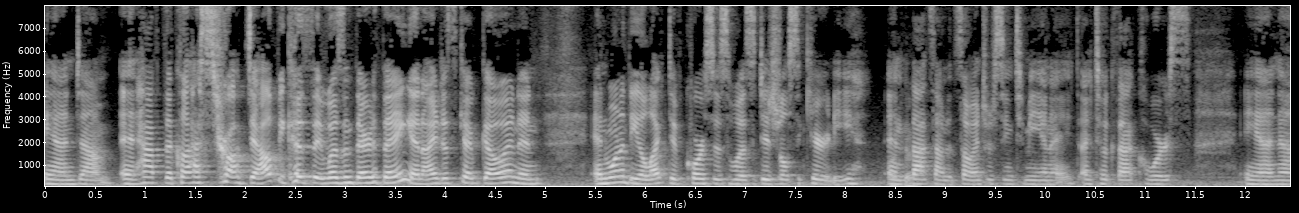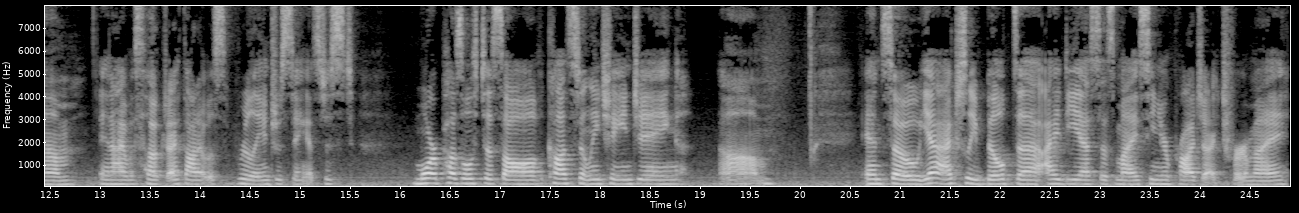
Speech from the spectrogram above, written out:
And um, and half the class dropped out because it wasn't their thing, and I just kept going. And and one of the elective courses was digital security, and Okay. that sounded so interesting to me. And I, I took that course, and um, and I was hooked. I thought it was really interesting. It's just more puzzles to solve, constantly changing. Um, and so, yeah, I actually built uh, IDS as my senior project for my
